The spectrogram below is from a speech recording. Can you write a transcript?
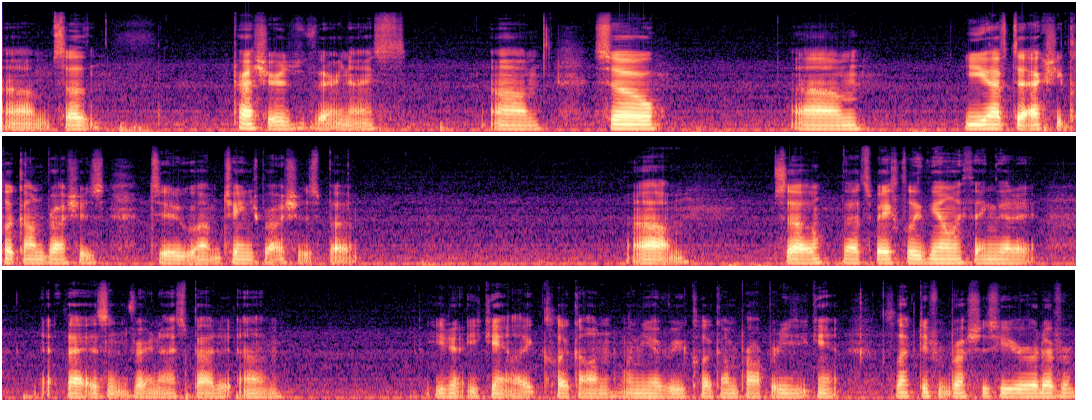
Um, so pressure is very nice. Um, so um, you have to actually click on brushes to um, change brushes but um, so that's basically the only thing that it that isn't very nice about it. Um, you don't you can't like click on whenever you click on properties you can't select different brushes here or whatever.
